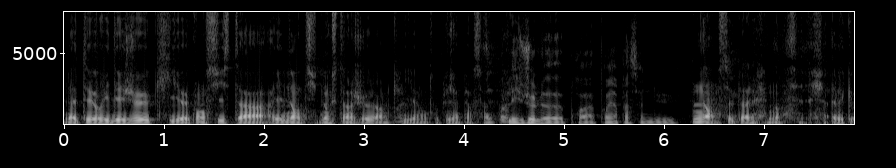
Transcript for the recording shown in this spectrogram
la théorie des jeux qui euh, consiste à, identifier. Donc c'est un jeu hein, qu'il y a entre plusieurs personnes. Les jeux, le, la première personne du. Non, c'est pas. Non, avec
